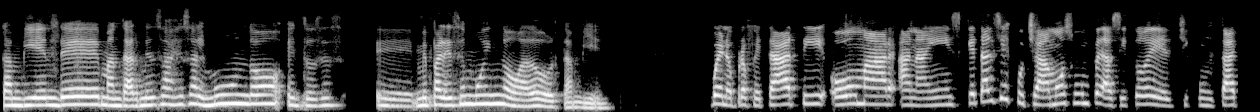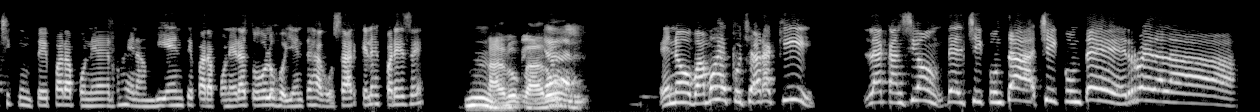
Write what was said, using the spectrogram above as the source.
también de mandar mensajes al mundo. Entonces, eh, me parece muy innovador también. Bueno, Profetati, Omar, Anaís, ¿qué tal si escuchamos un pedacito del Chicuntá Chicunté para ponernos en ambiente, para poner a todos los oyentes a gozar? ¿Qué les parece? Mm, claro, claro. Bueno, vamos a escuchar aquí la canción del Chicuntá Chicunté. Ruédala.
